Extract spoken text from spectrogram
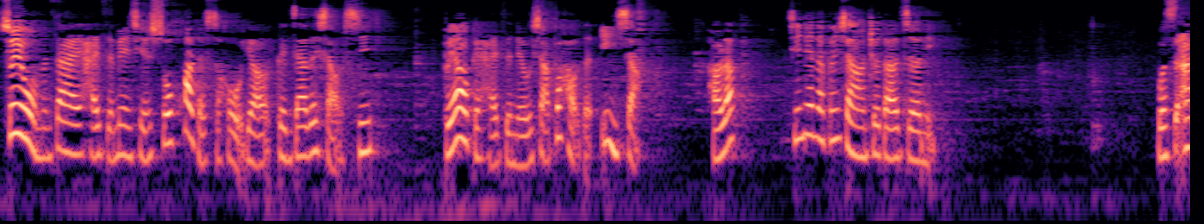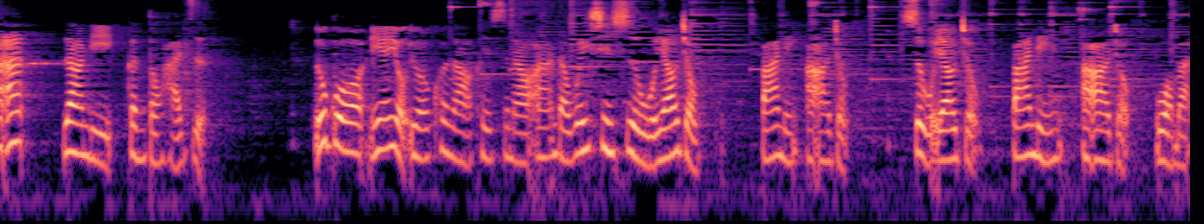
所以我们在孩子面前说话的时候要更加的小心，不要给孩子留下不好的印象。好了。今天的分享就到这里，我是安安，让你更懂孩子。如果你也有育儿困扰，可以私聊安安的微信四五幺九八零二二九四五幺九八零二二九，我们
